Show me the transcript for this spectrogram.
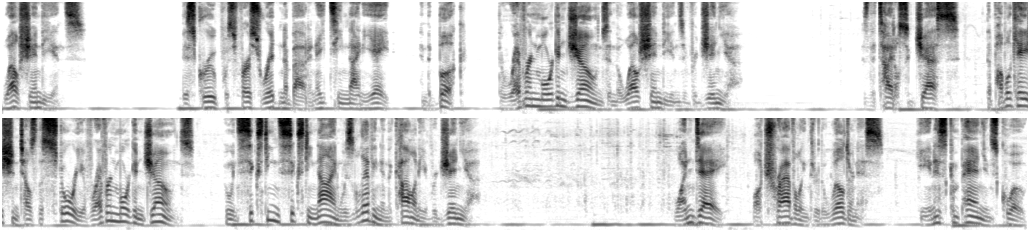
Welsh Indians. This group was first written about in 1898 in the book The Reverend Morgan Jones and the Welsh Indians of Virginia. As the title suggests, the publication tells the story of Reverend Morgan Jones, who in 1669 was living in the colony of Virginia. One day, while traveling through the wilderness, he and his companions, quote,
